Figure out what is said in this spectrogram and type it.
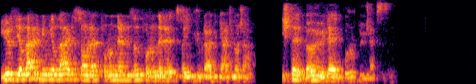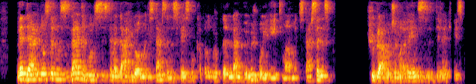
Yüzyıllar, bin yıllar sonra torunlarınızın torunları Sayın Kübra Gügercin Hocam işte böyle gurur duyacak sizin. Ve değerli dostlarımız sizler de bu sisteme dahil olmak isterseniz, Facebook kapalı gruplarından ömür boyu eğitim almak isterseniz Kübra hocamı arayın sizi direkt Facebook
